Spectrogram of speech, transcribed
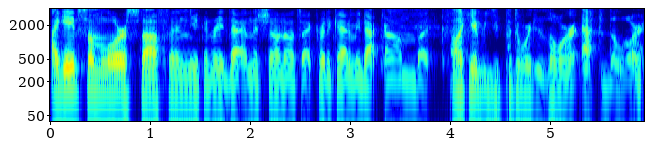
I gave some lore stuff, and you can read that in the show notes at critacademy.com, but I like it when you put the word lore after the lore.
